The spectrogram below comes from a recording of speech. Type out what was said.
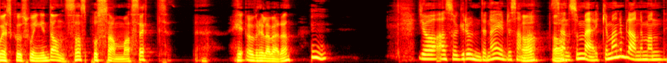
West Coast Swing dansas på samma sätt eh, över hela världen. Mm. Ja, alltså grunderna är ju detsamma. Ja, Sen så märker man ibland när man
